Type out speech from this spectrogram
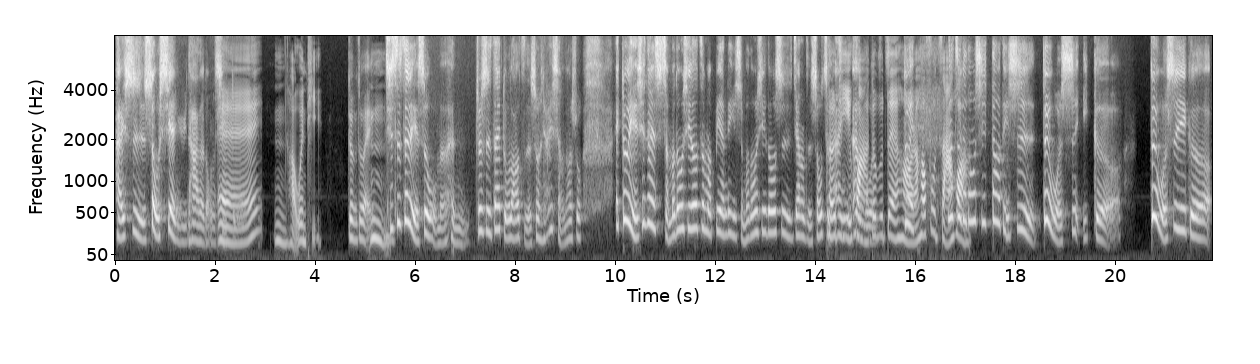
还是受限于它的东西多？欸、嗯，好问题。对不对？嗯，其实这个也是我们很就是在读老子的时候，你会想到说，哎，对，现在什么东西都这么便利，什么东西都是这样子，手指按一按，对不对？哈，对，然后复杂。那这个东西到底是对我是一个对我是一个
